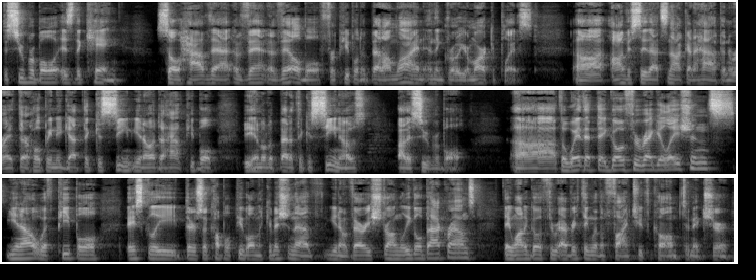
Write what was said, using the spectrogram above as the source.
the Super Bowl is the king. So have that event available for people to bet online and then grow your marketplace. Uh, obviously, that's not going to happen, right? They're hoping to get the casino, you know, to have people be able to bet at the casinos by the Super Bowl. Uh, the way that they go through regulations, you know, with people, basically, there's a couple of people on the commission that have, you know, very strong legal backgrounds. They want to go through everything with a fine tooth comb to make sure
